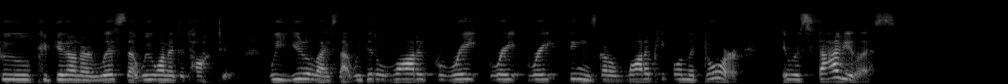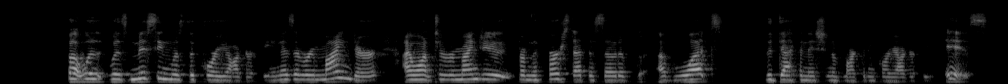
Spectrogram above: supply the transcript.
who could get on our list that we wanted to talk to. We utilized that. We did a lot of great, great, great things, got a lot of people in the door. It was fabulous. But what was missing was the choreography. And as a reminder, I want to remind you from the first episode of, of what the definition of marketing choreography is.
